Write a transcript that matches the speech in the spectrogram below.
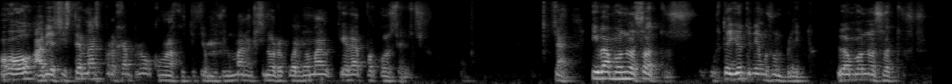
O había sistemas, por ejemplo, como la justicia musulmana, que si no recuerdo mal, que era por consenso. O sea, íbamos nosotros, usted y yo teníamos un pleito, íbamos nosotros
